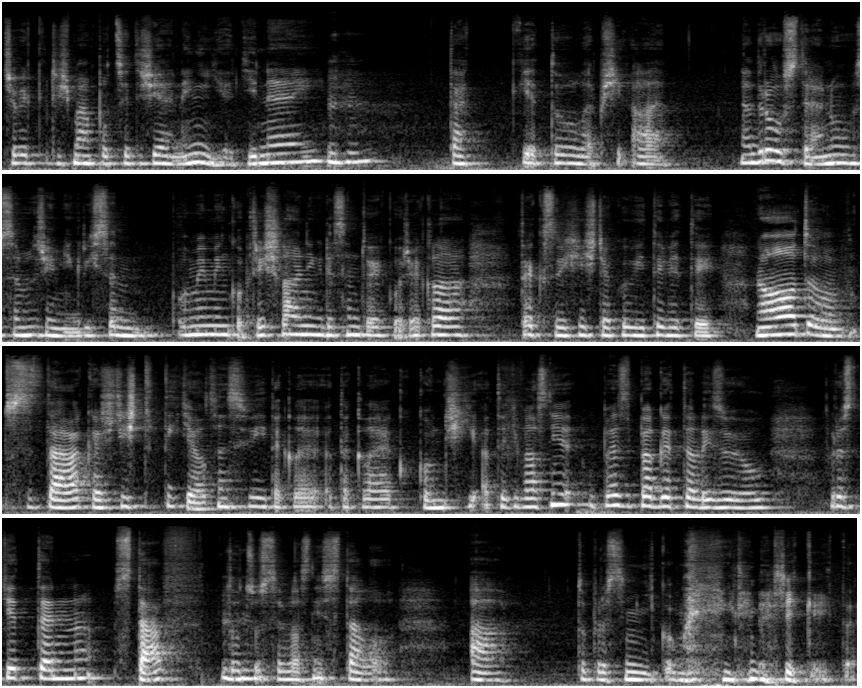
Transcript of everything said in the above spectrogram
člověk když má pocit, že není jediný, mm-hmm. tak je to lepší. Ale na druhou stranu, samozřejmě, když jsem o miminko přišla, někde jsem to jako řekla, tak slyšíš takový ty věty, no to, to se stává každý čtvrtý těhotenství, takhle, takhle jako končí a teď vlastně úplně zbagatelizují prostě ten stav, to, mm-hmm. co se vlastně stalo a to prosím nikomu nikdy neříkejte.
